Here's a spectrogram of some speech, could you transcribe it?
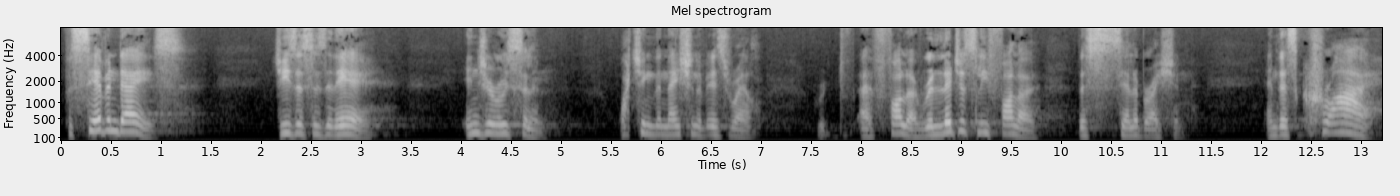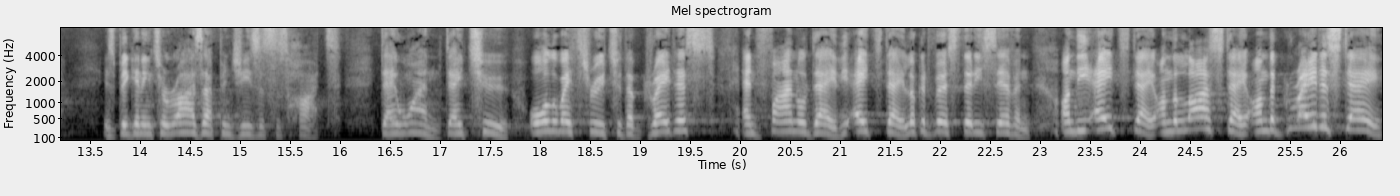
for seven days, Jesus is there in Jerusalem, watching the nation of Israel uh, follow, religiously follow this celebration. And this cry is beginning to rise up in Jesus' heart. Day one, day two, all the way through to the greatest and final day, the eighth day. Look at verse 37. On the eighth day, on the last day, on the greatest day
